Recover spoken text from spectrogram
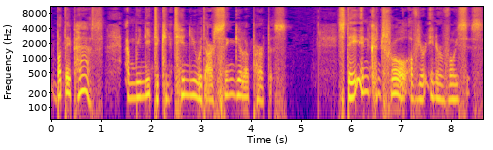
but they pass, and we need to continue with our singular purpose. Stay in control of your inner voices.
